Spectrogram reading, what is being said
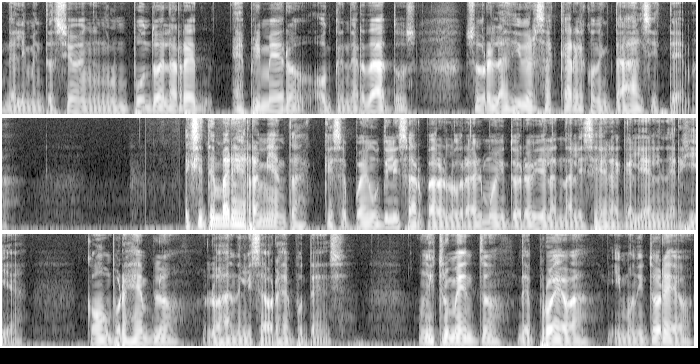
de alimentación en un punto de la red es primero obtener datos sobre las diversas cargas conectadas al sistema. Existen varias herramientas que se pueden utilizar para lograr el monitoreo y el análisis de la calidad de la energía, como por ejemplo los analizadores de potencia. Un instrumento de prueba y monitoreo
